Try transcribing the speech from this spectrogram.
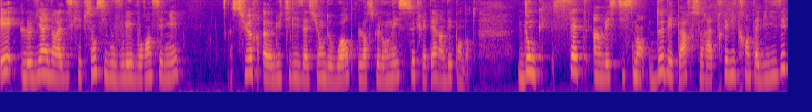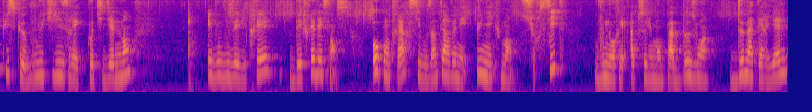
et le lien est dans la description si vous voulez vous renseigner sur euh, l'utilisation de Word lorsque l'on est secrétaire indépendante. Donc cet investissement de départ sera très vite rentabilisé puisque vous l'utiliserez quotidiennement et vous vous éviterez des frais d'essence. Au contraire, si vous intervenez uniquement sur site, vous n'aurez absolument pas besoin de matériel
